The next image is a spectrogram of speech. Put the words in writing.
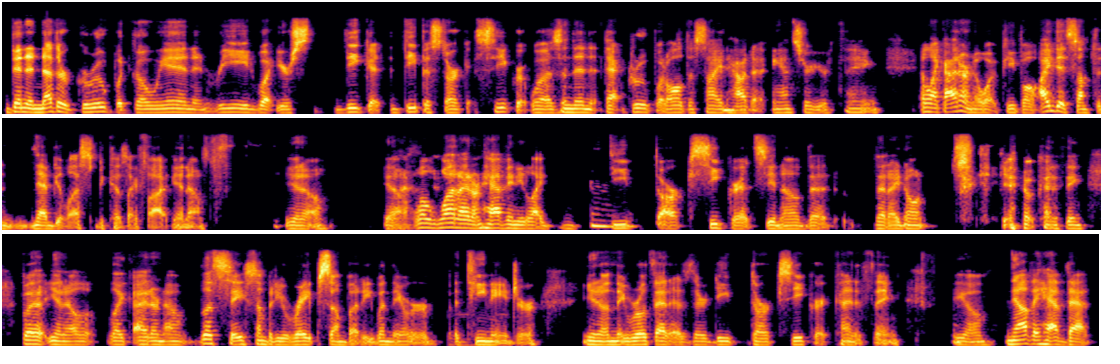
then another group would go in and read what your deepest darkest secret was and then that group would all decide how mm-hmm. to answer your thing and like i don't know what people i did something nebulous because i thought you know you know yeah well one i don't have any like deep dark secrets you know that that i don't you know kind of thing but you know like i don't know let's say somebody raped somebody when they were a mm. teenager you know, and they wrote that as their deep, dark secret kind of thing. You know, now they have that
